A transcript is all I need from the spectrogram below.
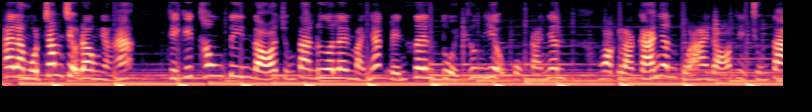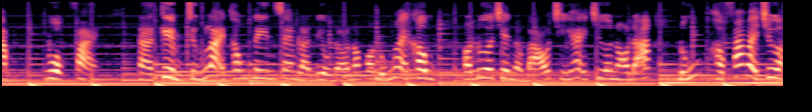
hay là 100 triệu đồng chẳng hạn thì cái thông tin đó chúng ta đưa lên mà nhắc đến tên tuổi thương hiệu của cá nhân hoặc là cá nhân của ai đó thì chúng ta buộc phải à, kiểm chứng lại thông tin xem là điều đó nó có đúng hay không nó đưa trên ở báo chí hay chưa nó đã đúng hợp pháp hay chưa?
